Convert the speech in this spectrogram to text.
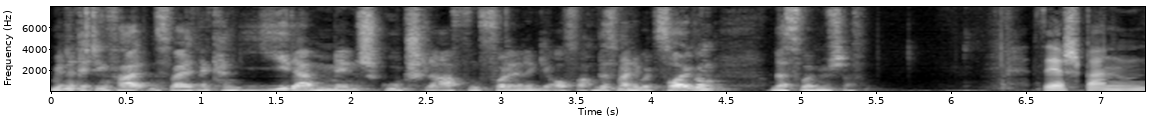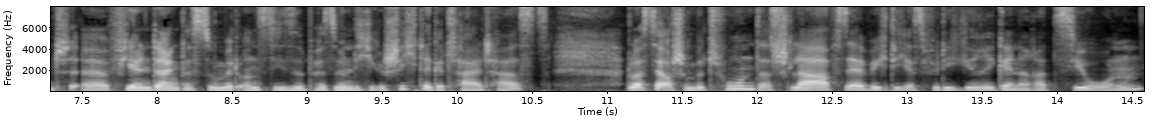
mit den richtigen Verhaltensweisen, dann kann jeder Mensch gut schlafen, voller Energie aufwachen. Das ist meine Überzeugung und das wollen wir schaffen. Sehr spannend. Äh, vielen Dank, dass du mit uns diese persönliche Geschichte geteilt hast. Du hast ja auch schon betont, dass Schlaf sehr wichtig ist für die Regeneration.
